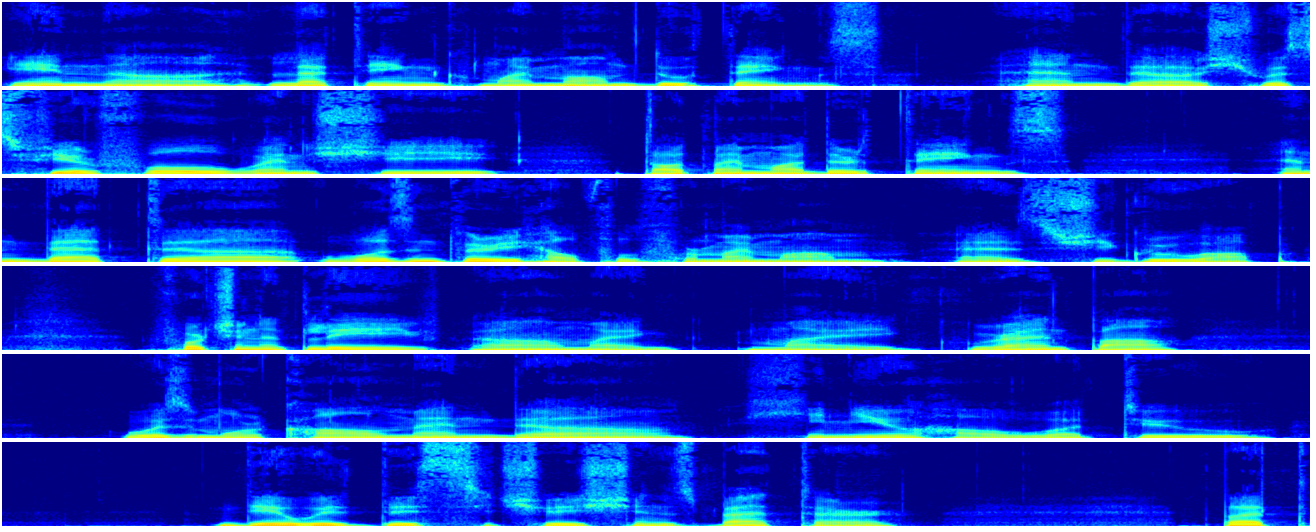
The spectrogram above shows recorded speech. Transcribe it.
in uh, letting my mom do things. And uh, she was fearful when she taught my mother things. And that uh, wasn't very helpful for my mom as she grew up. Fortunately, uh, my my grandpa was more calm and uh, he knew how to deal with these situations better. But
